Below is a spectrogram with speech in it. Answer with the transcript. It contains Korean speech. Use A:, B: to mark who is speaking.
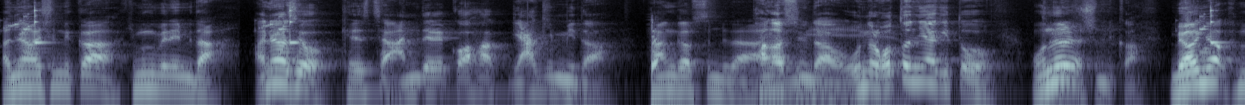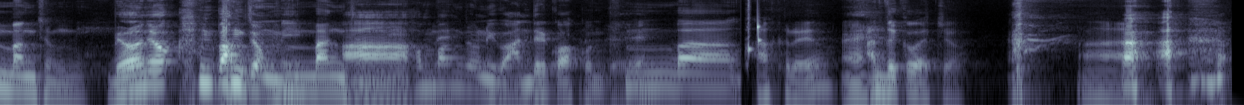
A: 안녕하십니까 김흥빈입니다.
B: 안녕하세요. 게스트 안 될 과학 약입니다.
A: 반갑습니다.
B: 반갑습니다.
A: 네.
B: 오늘 어떤 이야기 또
A: 오늘-
B: 들려주십니까?
A: 면역 한방 정리.
B: 면역 한방 정리.
A: 한방 정리.
B: 아 한방 정리가 안될 것 같건데.
A: 한방 아 그래요?
B: 네.
A: 안될 것 같죠? 아.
